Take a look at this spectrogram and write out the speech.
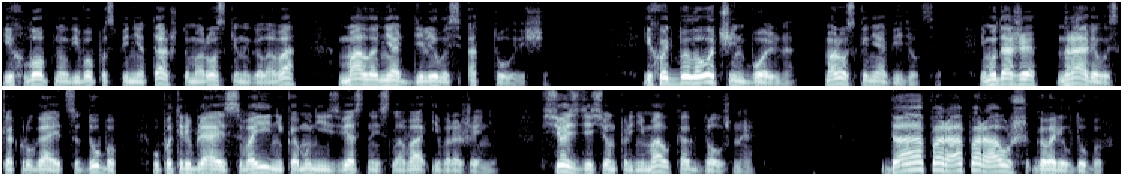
и хлопнул его по спине так, что Морозкина голова мало не отделилась от туловища. И хоть было очень больно, Морозко не обиделся. Ему даже нравилось, как ругается Дубов, употребляя свои никому неизвестные слова и выражения. Все здесь он принимал как должное. — Да, пора, пора уж, — говорил Дубов.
